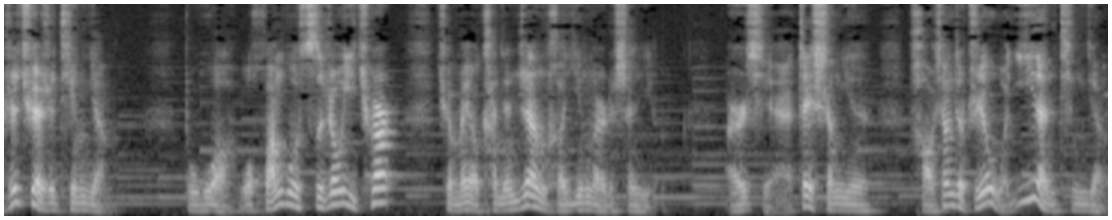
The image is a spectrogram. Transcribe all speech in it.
是确实听见了。不过，我环顾四周一圈，却没有看见任何婴儿的身影，而且这声音好像就只有我一人听见了。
